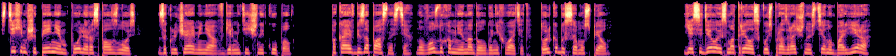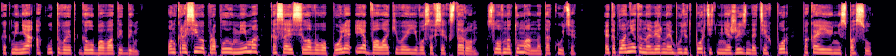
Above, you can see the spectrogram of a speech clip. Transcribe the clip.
С тихим шипением поле расползлось, заключая меня в герметичный купол. Пока я в безопасности, но воздуха мне надолго не хватит, только бы Сэм успел. Я сидела и смотрела сквозь прозрачную стену барьера, как меня окутывает голубоватый дым. Он красиво проплыл мимо, касаясь силового поля и обволакивая его со всех сторон, словно туман на Такуте. Эта планета, наверное, будет портить мне жизнь до тех пор, пока я ее не спасу.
